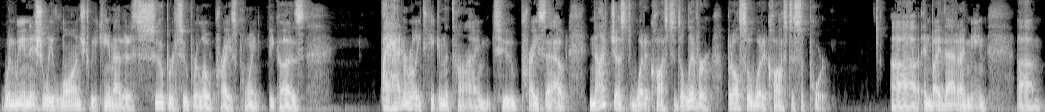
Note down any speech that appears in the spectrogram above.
When we initially launched, we came out at a super super low price point because I hadn't really taken the time to price out not just what it costs to deliver, but also what it costs to support. Uh, and by that I mean um,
